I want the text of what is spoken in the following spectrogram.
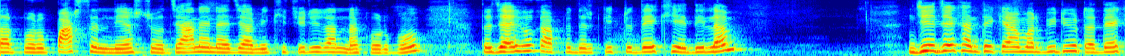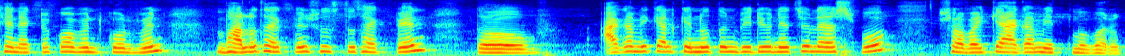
তারপরও পার্সেল নিয়ে আসছো, জানে না যে আমি খিচুড়ি রান্না করব। তো যাই হোক, আপনাদেরকে একটু দেখিয়ে দিলাম। যে যেখান থেকে আমার ভিডিওটা দেখেন, একটা কমেন্ট করবেন। ভালো থাকবেন, সুস্থ থাকবেন। তো আগামীকালকে নতুন ভিডিও নিয়ে চলে আসব। সবাইকে আগামী ঈদ মোবারক।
